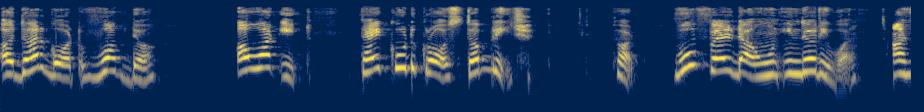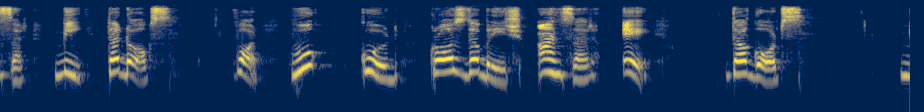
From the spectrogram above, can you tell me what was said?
other goat walked over it. They could cross the bridge. Third, who fell down in the river? Answer B. The dogs. Four, who could cross the bridge? Answer A. The goats. B.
